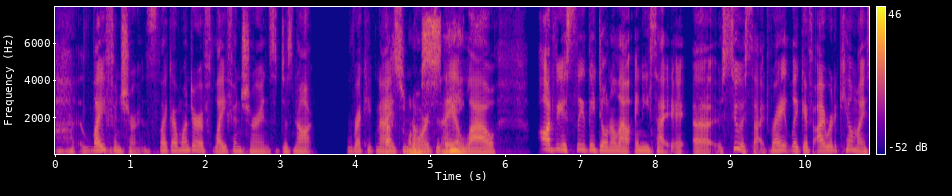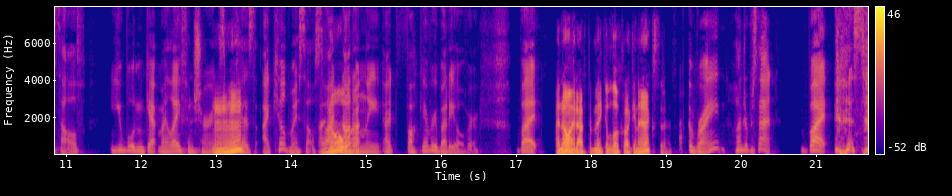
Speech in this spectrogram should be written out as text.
life insurance. Like I wonder if life insurance does not recognize That's nor do they allow obviously they don't allow any side uh suicide, right? Like if I were to kill myself, you wouldn't get my life insurance Mhm. because I killed myself. So I I'd not I- only I'd fuck everybody over. But I know I'd have to make it look like an accident. Right, hundred percent. But so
